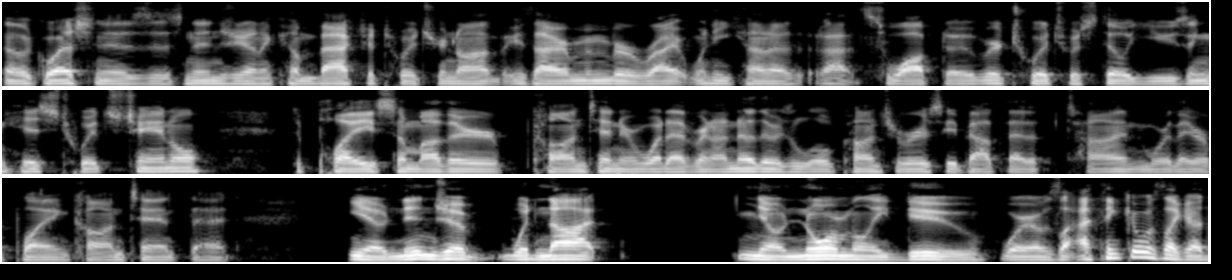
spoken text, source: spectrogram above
Now the question is, is Ninja going to come back to Twitch or not? Because I remember right when he kind of got swapped over, Twitch was still using his Twitch channel to play some other content or whatever. And I know there was a little controversy about that at the time where they were playing content that, you know, Ninja would not, you know, normally do. Where it was like, I think it was like a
